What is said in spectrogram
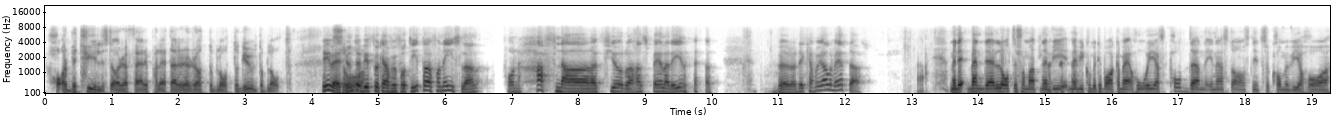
har betydligt större färgpalett. Där är det rött och blått och gult och blått. Vi vet Så... ju inte, vi får kanske få tittare från Island, från Hafnarfjörd han spelade in. Böder, det kan man ju aldrig veta. Men, det, men det låter som att när vi, när vi kommer tillbaka med HIF-podden i nästa avsnitt så kommer vi att ha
